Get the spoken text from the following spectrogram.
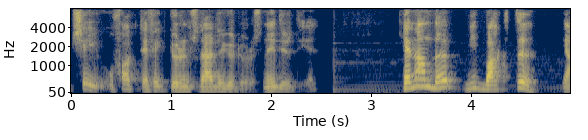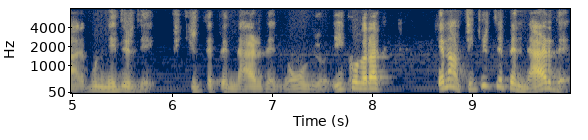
şey ufak tefek görüntülerde görüyoruz nedir diye. Kenan da bir baktı yani bu nedir diye. Fikirtepe nerede, ne oluyor? İlk olarak Kenan Fikirtepe nerede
